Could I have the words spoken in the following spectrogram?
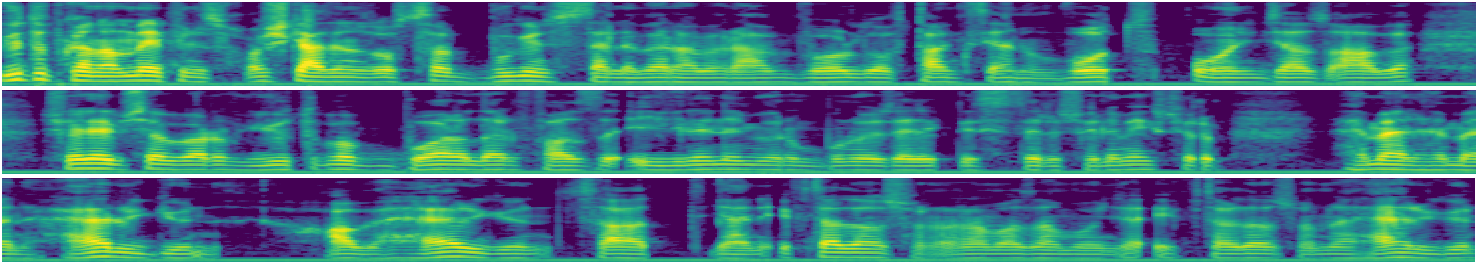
YouTube kanalıma hepiniz hoş geldiniz dostlar. Bugün sizlerle beraber abi World of Tanks yani WOT oynayacağız abi. Şöyle bir şey var. YouTube'a bu aralar fazla ilgilenemiyorum. Bunu özellikle sizlere söylemek istiyorum. Hemen hemen her gün abi her gün saat yani iftardan sonra Ramazan boyunca iftardan sonra her gün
